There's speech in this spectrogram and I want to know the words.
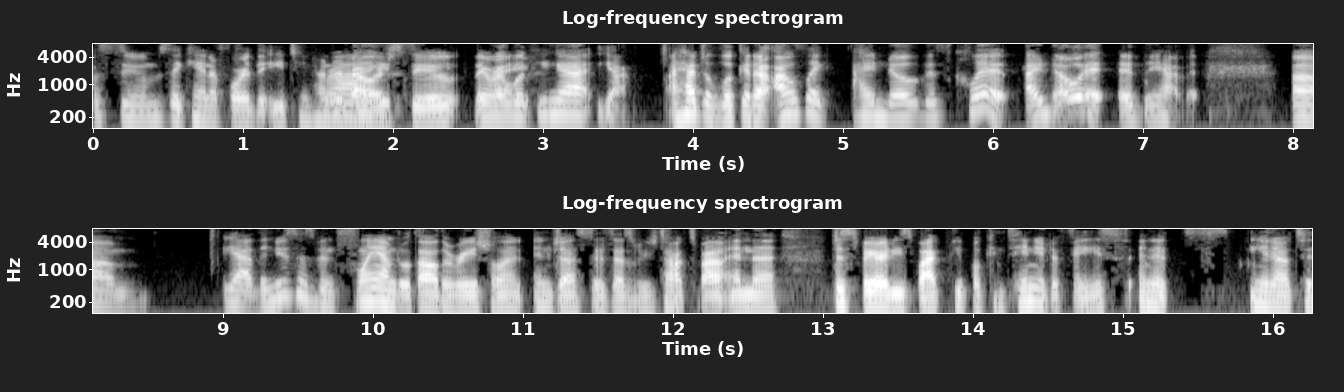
assumes they can't afford the eighteen hundred dollar right. suit they were right. looking at. Yeah, I had to look it up. I was like, I know this clip, I know it, and they have it. Um, yeah, the news has been slammed with all the racial injustice as we've talked about, and the disparities Black people continue to face. And it's you know to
